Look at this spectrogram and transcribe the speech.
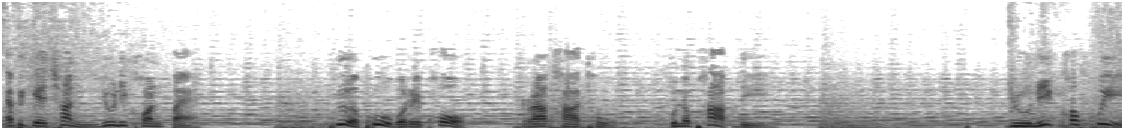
แอปพลิเคชัน Unicorn 8เพื่อผู้บริโภค ราคาถูก คุณภาพดี Unique Coffee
